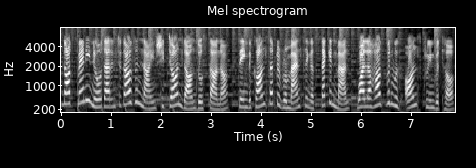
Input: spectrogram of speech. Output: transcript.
Not many know that in 2009 she turned down Dostana, saying the concept of romancing a second man while her husband was on screen with her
